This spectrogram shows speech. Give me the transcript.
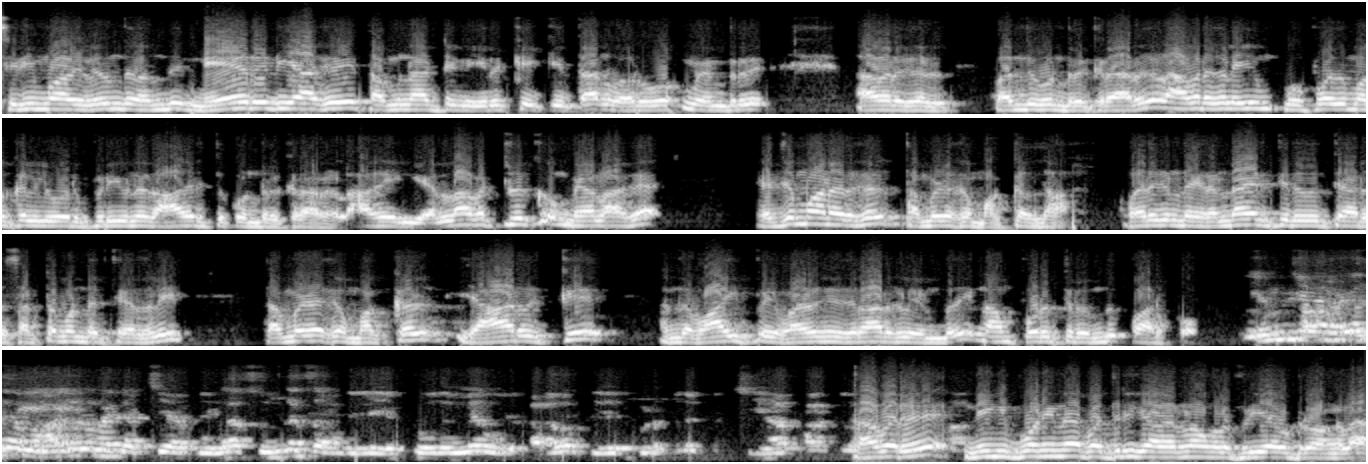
சினிமாவிலிருந்து வந்து நேரடியாகவே தமிழ்நாட்டின் இருக்கைக்குத்தான் வருவோம் என்று அவர்கள் வந்து கொண்டிருக்கிறார்கள். அவர்களையும் பொதுமக்களில் ஒரு பிரிவினர் ஆதரித்துக் கொண்டிருக்கிறார்கள். ஆக இங்கு எல்லாவற்றுக்கும் மேலாக எஜமானர்கள் தமிழக மக்கள் தான். வருகின்ற இரண்டாயிரத்தி இருபத்தி ஆறு சட்டமன்ற தேர்தலில் தமிழக மக்கள் யாருக்கு அந்த வாய்ப்பை வழங்குகிறார்கள் என்பதை நாம் பொறுத்திருந்து பார்ப்போம். தவறு. நீங்க போனீங்கன்னா பத்திரிகையாளர்னா உங்களை ஃப்ரீயா விட்டுருவாங்களா?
